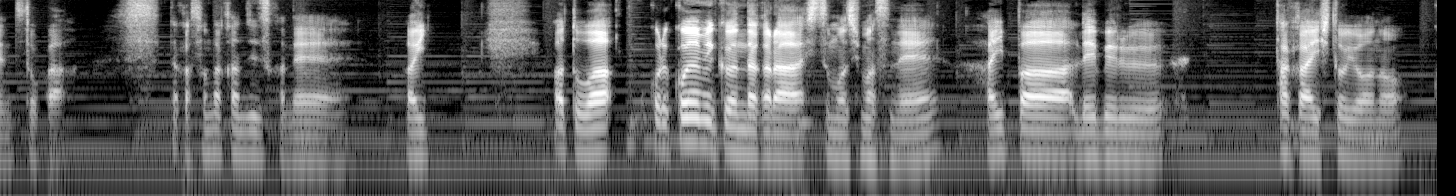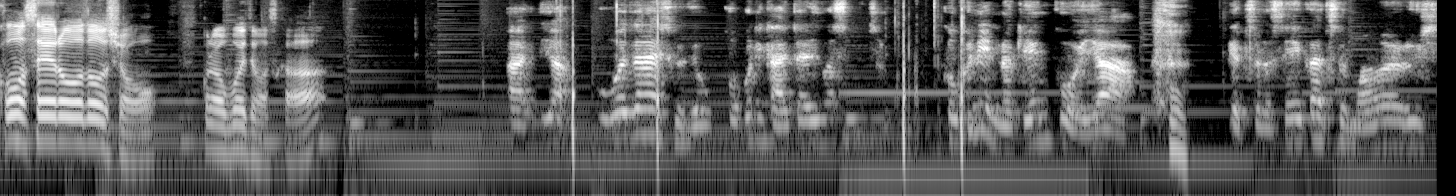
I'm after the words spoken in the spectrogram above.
エンツとか、なんかそんな感じですかね。はい。あとは、これ、小読くんだから質問しますね。ハイパーレベル高い人用の厚生労働省。これ覚えてますか？あいや、覚えてないですけど、ここに書いてあります。国民の健康や、えその生活を守る仕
